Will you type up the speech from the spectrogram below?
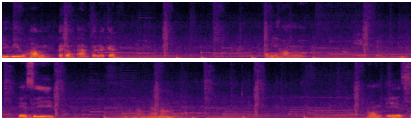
รีวิวห้องไปพังๆก่อนแล้วกัน อันนี้ห้องห้อง A4 A4 ห้องน่ารักดีนะ ห้อง A4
